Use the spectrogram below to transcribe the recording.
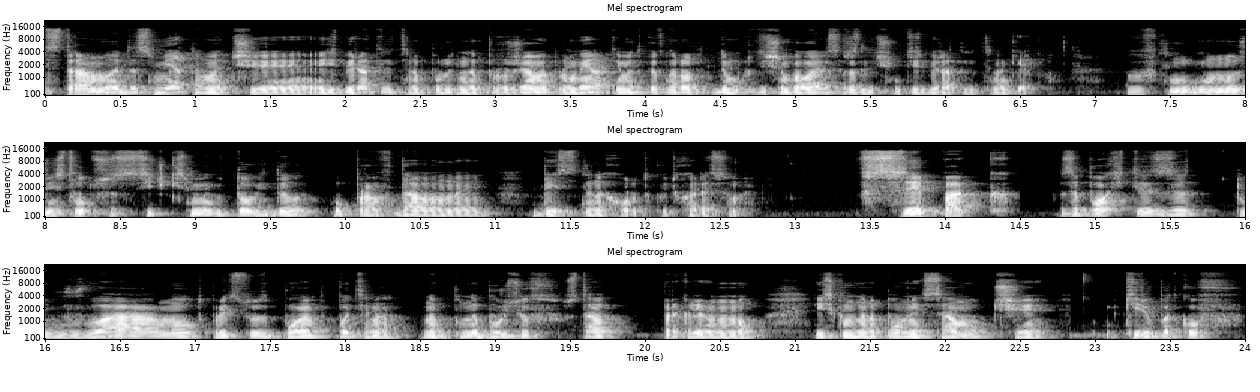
Странно е да смятаме, че избирателите на, на Продължаваме промяната има такъв народ демократична България са различни от избирателите на ГЕРБ. В мнозинството с всички сме готови да оправдаваме действията на хората, които харесваме. Все пак заплахите за това новото правителство да поеме по пътя на, на, на Борисов стават прекалено много. Искам да напомня само, че Кирил Петков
